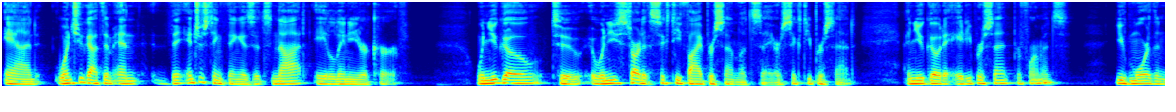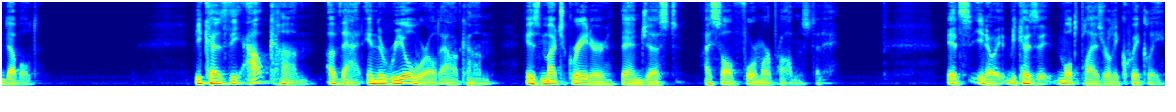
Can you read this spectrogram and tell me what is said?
And once you got them, and the interesting thing is it's not a linear curve. When you go to, when you start at 65%, let's say, or 60%, and you go to 80% performance, you've more than doubled. Because the outcome of that in the real world outcome is much greater than just, I solved four more problems today. It's, you know, because it multiplies really quickly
